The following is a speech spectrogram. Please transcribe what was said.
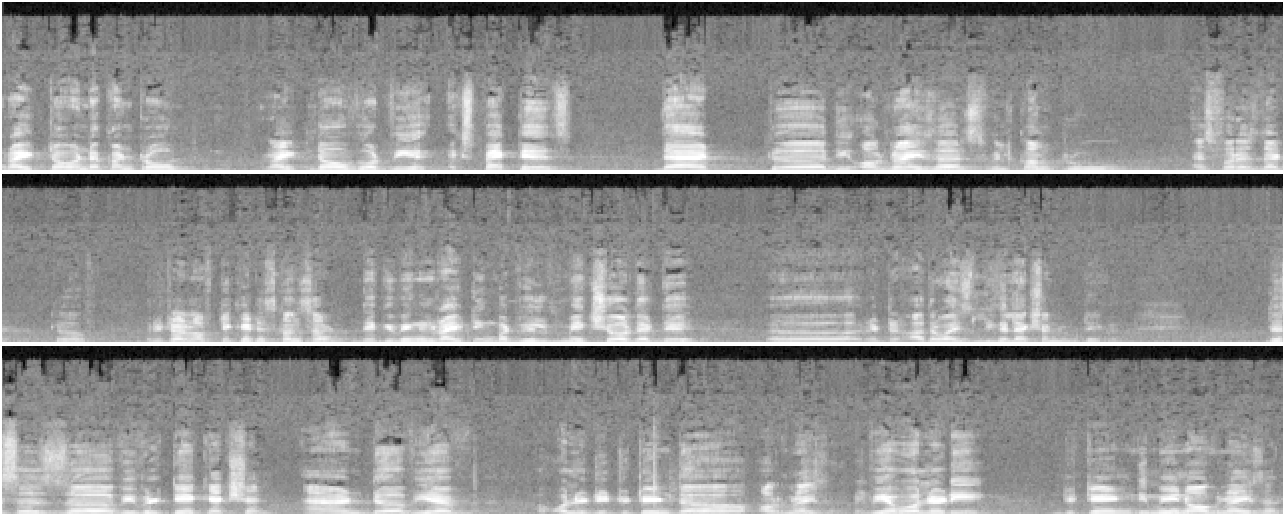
right now under control. Right now what we expect is that uh, the organizers will come through as far as that uh, return of ticket is concerned. They're giving in writing but we'll make sure that they uh, return otherwise legal action will be taken. This is, uh, we will take action and we have already detained the organizer. We have already detained the main organizer.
